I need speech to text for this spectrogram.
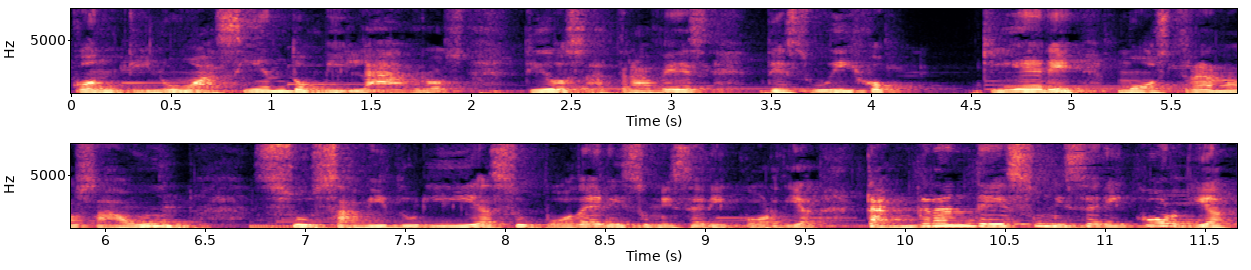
continúa haciendo milagros. Dios a través de su Hijo quiere mostrarnos aún su sabiduría, su poder y su misericordia. Tan grande es su misericordia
